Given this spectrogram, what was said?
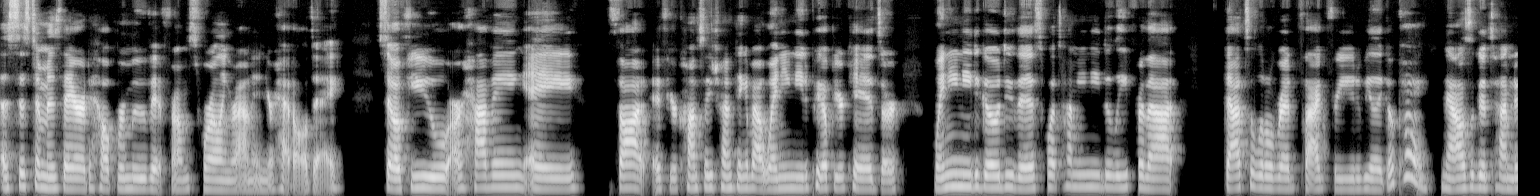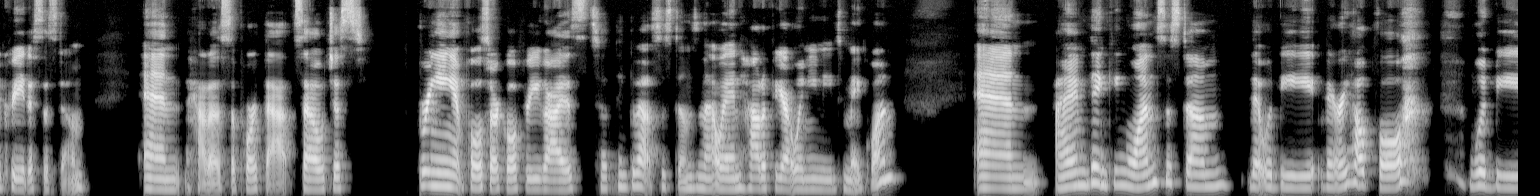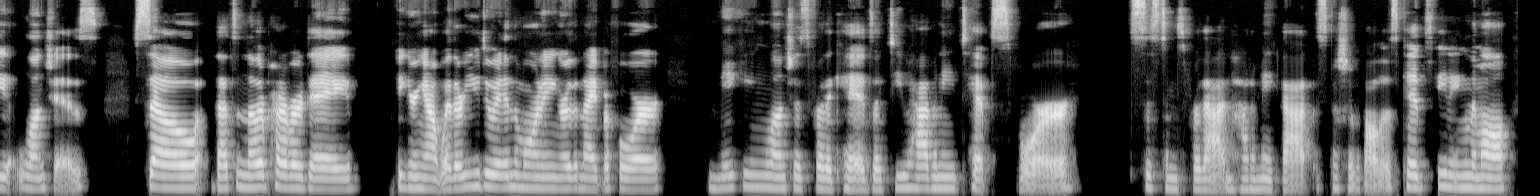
a system is there to help remove it from swirling around in your head all day. So if you are having a thought if you're constantly trying to think about when you need to pick up your kids or when you need to go do this, what time you need to leave for that, that's a little red flag for you to be like, okay, now's a good time to create a system and how to support that. So just bringing it full circle for you guys to think about systems in that way and how to figure out when you need to make one. And I'm thinking one system that would be very helpful would be lunches. So that's another part of our day figuring out whether you do it in the morning or the night before, making lunches for the kids. Like, do you have any tips for systems for that and how to make that, especially with all those kids feeding them all?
